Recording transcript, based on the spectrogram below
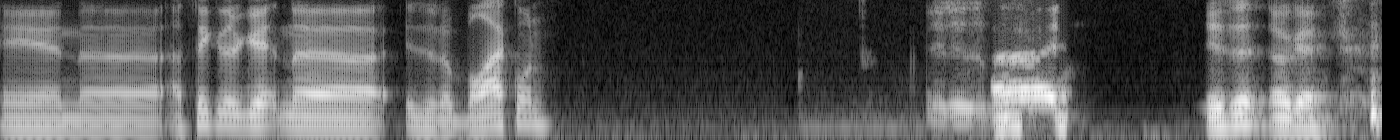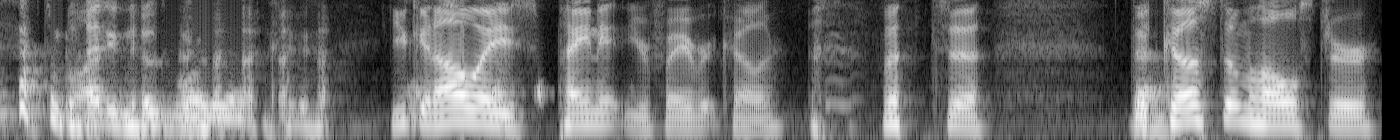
And uh, I think they're getting a. Is it a black one? It is. Uh, is it okay? I'm glad he knows more. Than that. You can always paint it your favorite color, but uh, the Yeah. custom holster,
